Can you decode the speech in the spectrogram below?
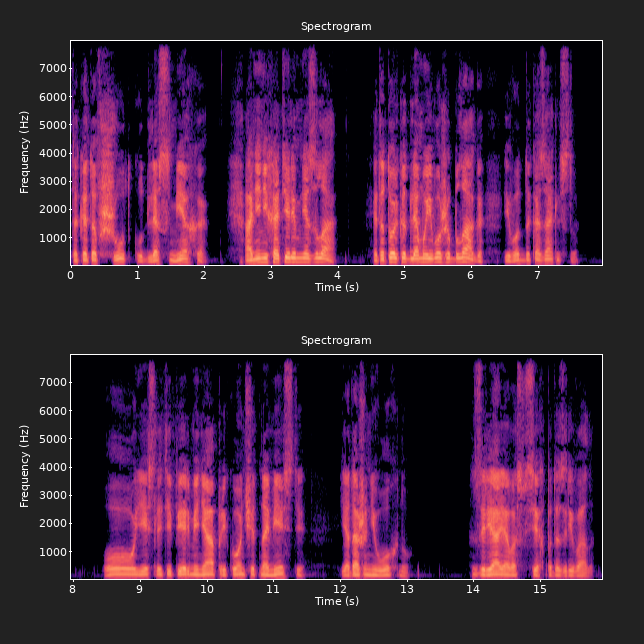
так это в шутку, для смеха. Они не хотели мне зла. Это только для моего же блага, и вот доказательство. О, если теперь меня прикончат на месте, я даже не охну. Зря я вас всех подозревала. —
